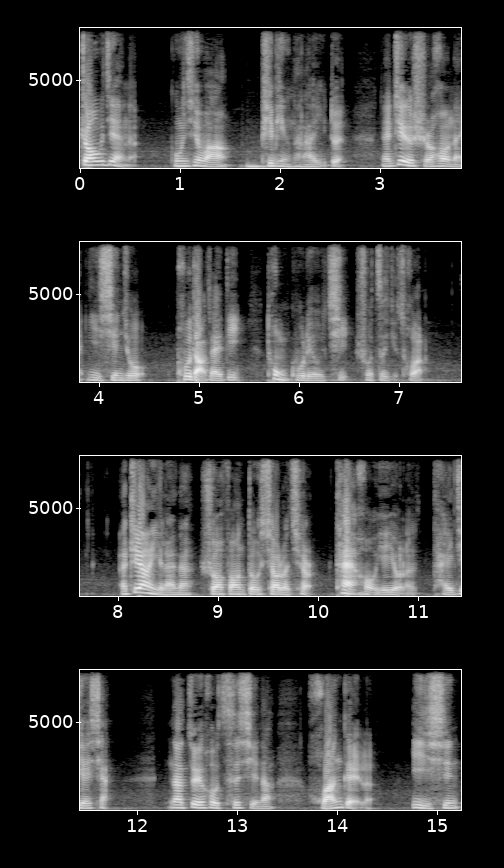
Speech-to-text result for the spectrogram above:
召见了恭亲王，批评他了一顿。那这个时候呢，一心就扑倒在地，痛哭流涕，说自己错了。啊，这样一来呢，双方都消了气儿，太后也有了台阶下。那最后，慈禧呢，还给了奕欣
